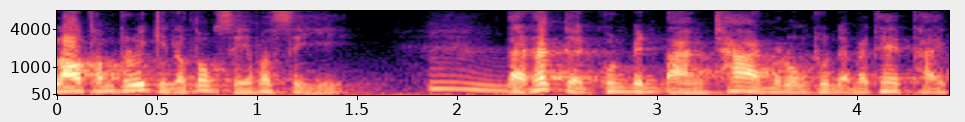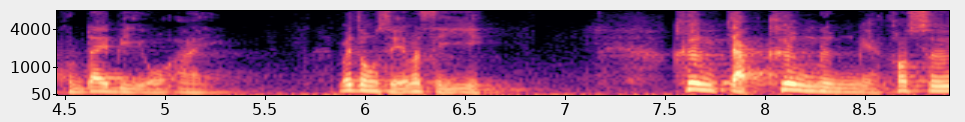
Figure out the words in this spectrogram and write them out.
เราทำธุรกิจเราต้องเสียภาษี แต่ถ้าเกิดคุณเป็นต่างชาติมาลงทุนในประเทศไทยคุณได้ BOI ไม่ต้องเสียภาษีอีก เครื่องจักรเครื่องหนึ่งเนี่ยเขาซื้อ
